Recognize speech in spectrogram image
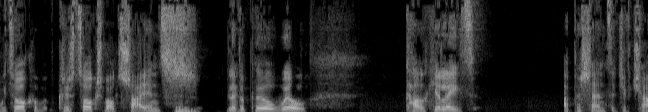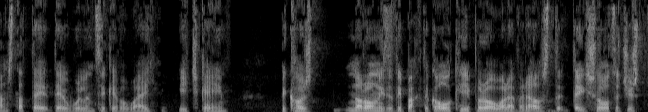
We talk. Chris talks about science. Liverpool will calculate a percentage of chance that they they're willing to give away each game, because not only do they back the goalkeeper or whatever else, they sort of just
